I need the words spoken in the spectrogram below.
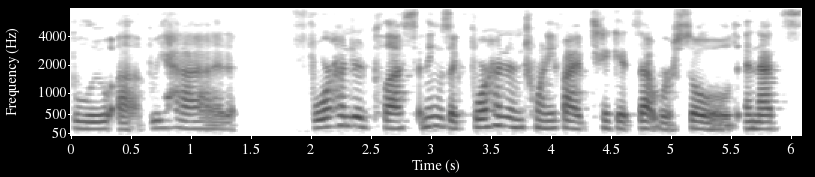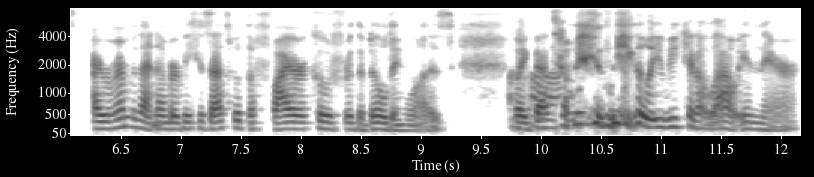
blew up. We had 400 plus, I think it was like 425 tickets that were sold. And that's, I remember that number because that's what the fire code for the building was. Like that's uh-huh. how many legally we could allow in there.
